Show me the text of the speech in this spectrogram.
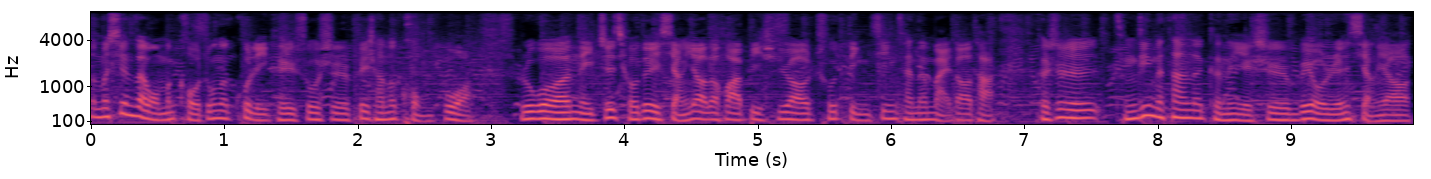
那么现在我们口中的库里可以说是非常的恐怖啊！如果哪支球队想要的话，必须要出顶薪才能买到他。可是曾经的他呢，可能也是没有人想要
